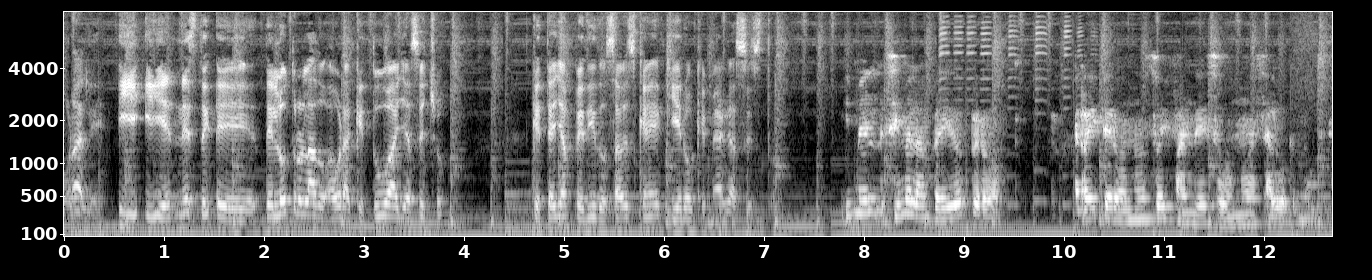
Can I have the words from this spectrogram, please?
Órale. Y, y en este, eh, del otro lado, ahora que tú hayas hecho, que te hayan pedido, ¿sabes qué? Quiero que me hagas esto. Sí me, sí me lo han pedido, pero reitero, no soy fan de eso, no es algo que me guste.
